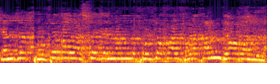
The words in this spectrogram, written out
त्यांचा प्रोटोकॉल असतो त्यांना म्हणलं प्रोटोकॉल थोडा काढून ठेवा बाजूला.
